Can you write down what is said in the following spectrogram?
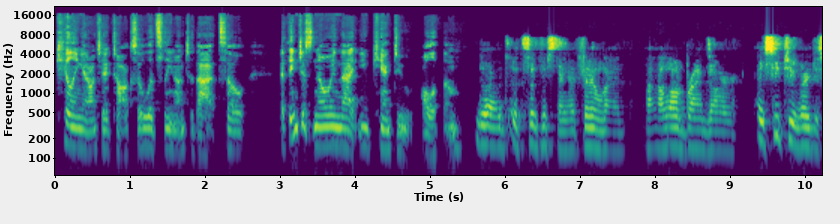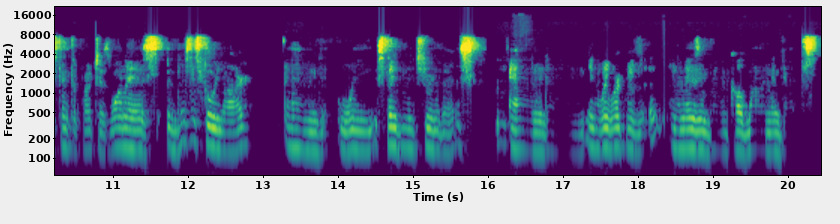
killing it on TikTok. So let's lean onto that. So I think just knowing that you can't do all of them. Yeah, it's, it's interesting. I feel that a lot of brands are. I see two very distinct approaches. One is this is who we are, and we stay very true to this. Mm-hmm. And um, you know, we work with an amazing brand called Malin and Goetz.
